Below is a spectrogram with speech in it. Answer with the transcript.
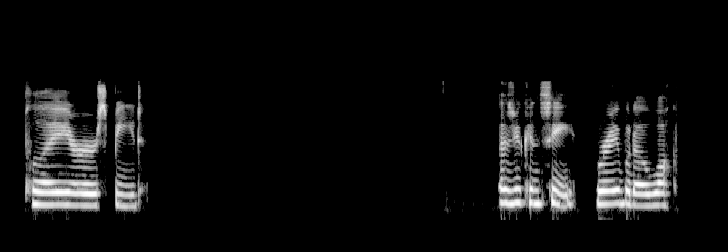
player speed. As you can see, we're able to walk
